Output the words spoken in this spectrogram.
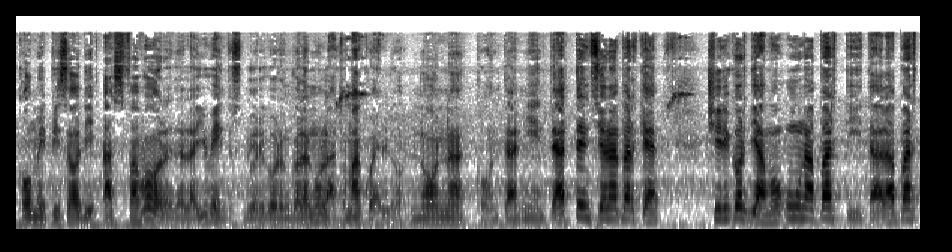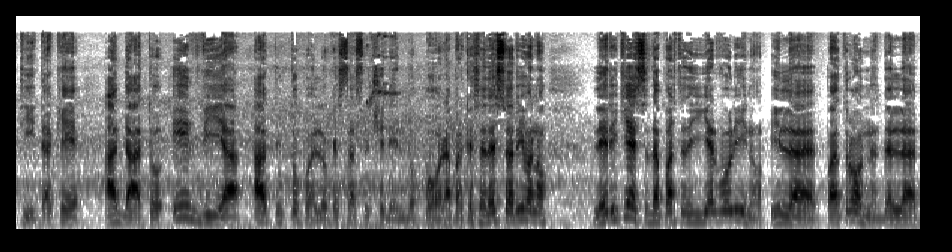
come episodi a sfavore della Juventus, due rigori e un gol annullato, ma quello non conta niente. Attenzione perché ci ricordiamo una partita, la partita che ha dato il via a tutto quello che sta succedendo ora, perché se adesso arrivano le richieste da parte di Iervolino, il patron del,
